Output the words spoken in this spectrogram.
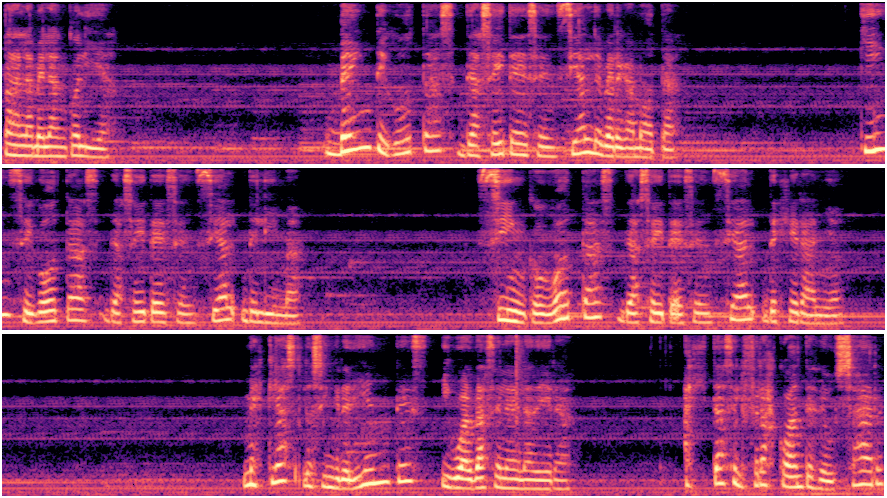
para la melancolía. 20 gotas de aceite esencial de bergamota. 15 gotas de aceite esencial de lima, 5 gotas de aceite esencial de geranio. Mezclas los ingredientes y guardas en la heladera. Agitas el frasco antes de usar,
